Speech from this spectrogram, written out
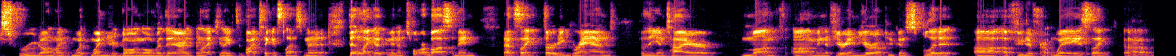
screwed on like when you're going over there and like you know you have to buy tickets last minute. Then like i mean a tour bus i mean that's like 30 grand for the entire month. Uh, i mean if you're in europe you can split it uh, a few different ways like uh,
